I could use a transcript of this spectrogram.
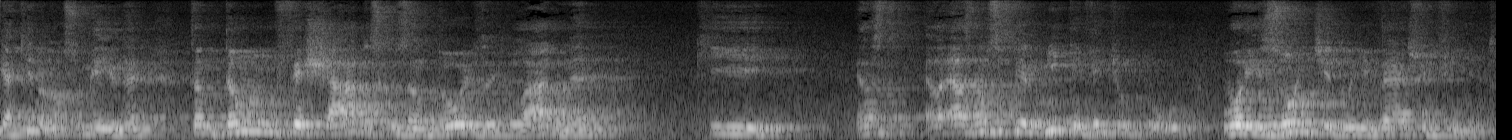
e aqui no nosso meio, né? Estão tão fechadas com os antônios aí do lado, né? Que elas, elas não se permitem ver que o, o, o horizonte do universo é infinito.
